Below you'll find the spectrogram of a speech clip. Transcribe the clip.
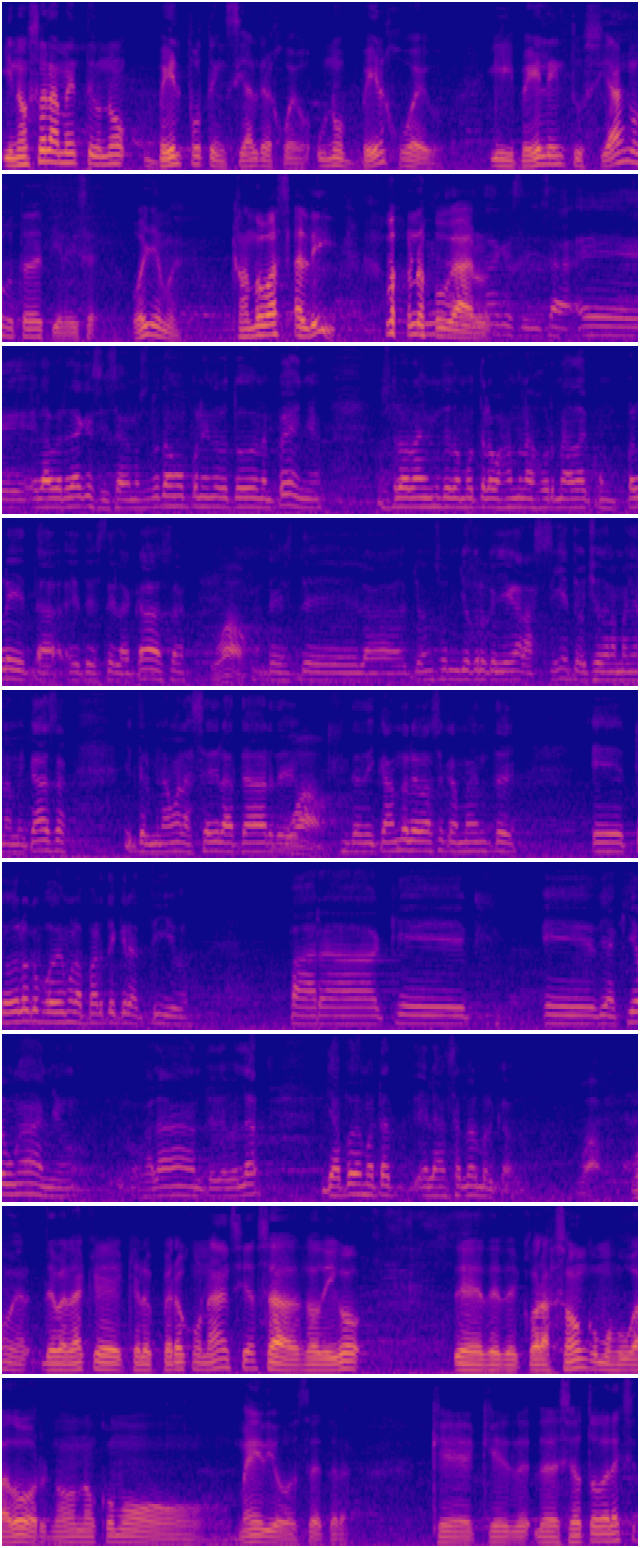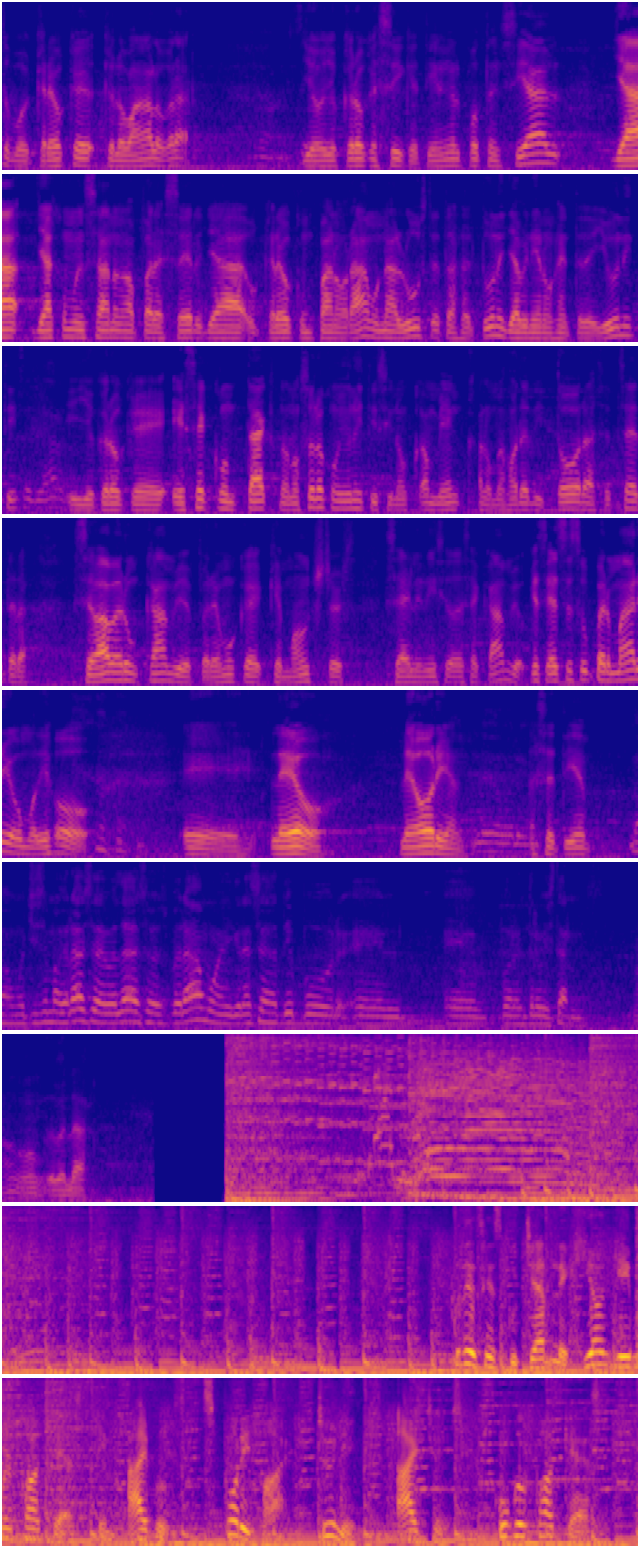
Y no solamente uno ve el potencial del juego, uno ve el juego y ve el entusiasmo que ustedes tienen y dice, óyeme, ¿cuándo va a salir? Vamos a Mira, jugarlo. La verdad que sí, o sea, eh, la verdad que sí, o sea, nosotros estamos poniéndolo todo en empeño. Nosotros ahora mismo estamos trabajando una jornada completa eh, desde la casa. Wow. Desde la Johnson, yo creo que llega a las 7, 8 de la mañana a mi casa y terminamos a las 6 de la tarde, Wow. dedicándole básicamente eh, todo lo que podemos a la parte creativa para que eh, de aquí a un año, ojalá antes, de verdad, ya podemos estar lanzando al mercado. Muy bien, De verdad que, que lo espero con ansia. O sea, lo digo de- desde el corazón como jugador, no, no como medio, etcétera. Que, que le, le deseo todo el éxito porque creo que, que lo van a lograr. Yo, yo creo que sí, que tienen el potencial. Ya, ya comenzaron a aparecer, ya creo que un panorama, una luz detrás del túnel. Ya vinieron gente de Unity. Y yo creo que ese contacto, no solo con Unity, sino también a lo mejor editoras, etcétera, se va a ver un cambio. Esperemos que, que Monsters sea el inicio de ese cambio. Que sea ese Super Mario, como dijo eh, Leo, Leorian, Leorian. hace tiempo. No, muchísimas gracias, de verdad, eso esperamos y gracias a ti por, el, eh, por entrevistarnos. No, no, de verdad. Puedes escuchar Legión Gamer Podcast en iBooks, Spotify, TuneIn, iTunes, Google Podcast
